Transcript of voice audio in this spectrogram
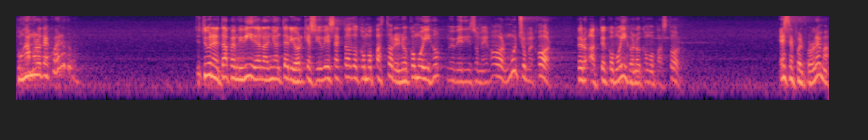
Pongámonos de acuerdo. Yo estuve en una etapa en mi vida el año anterior que si hubiese actuado como pastor y no como hijo, me hubiera dicho mejor, mucho mejor. Pero actué como hijo, no como pastor. Ese fue el problema.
